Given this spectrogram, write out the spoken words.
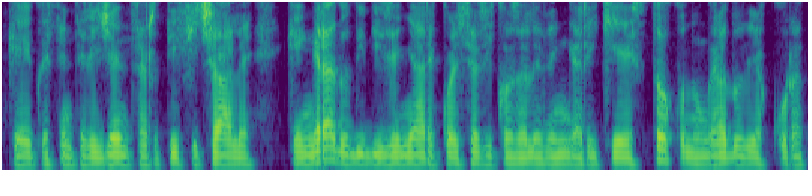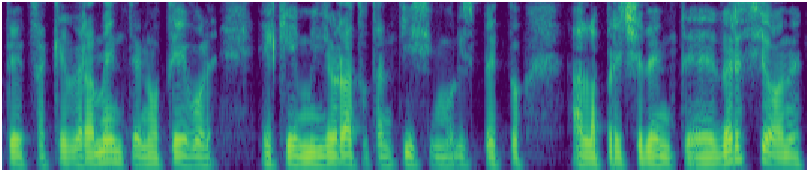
che è questa intelligenza artificiale che è in grado di disegnare qualsiasi cosa le venga richiesto con un grado di accuratezza che è veramente notevole e che è migliorato tantissimo rispetto alla precedente versione.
